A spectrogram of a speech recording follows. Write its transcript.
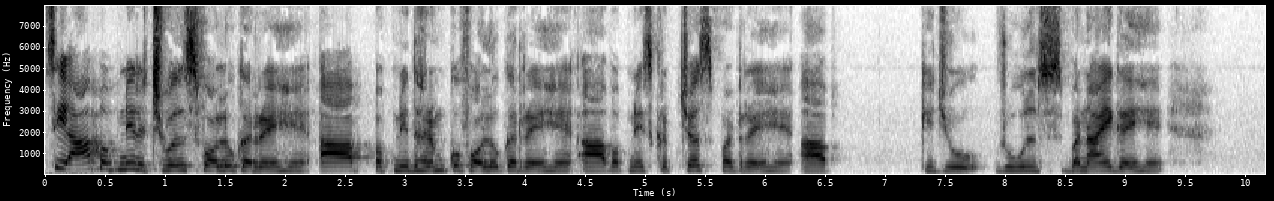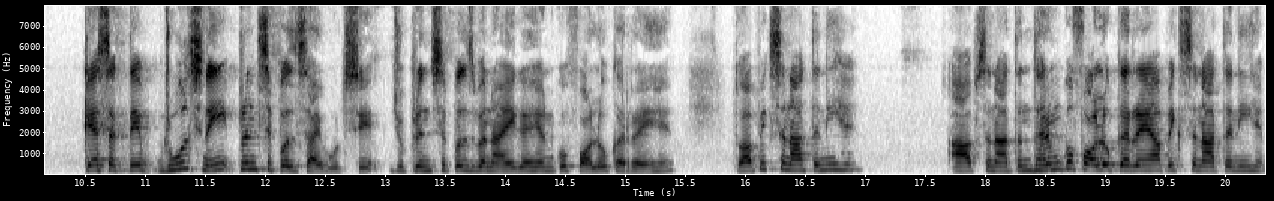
सी आप अपने रिचुअल्स फॉलो कर रहे हैं, आप अपने धर्म को फॉलो कर रहे हैं, आप अपने स्क्रिप्चर्स पढ़ रहे हैं आप के जो रूल्स बनाए गए हैं कह सकते रूल्स नहीं प्रिंसिपल्स आई वुड से जो प्रिंसिपल्स बनाए गए हैं, उनको फॉलो कर रहे हैं। तो आप एक सनातनी हैं। आप सनातन धर्म को फॉलो कर रहे हैं, आप एक सनातनी हैं।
